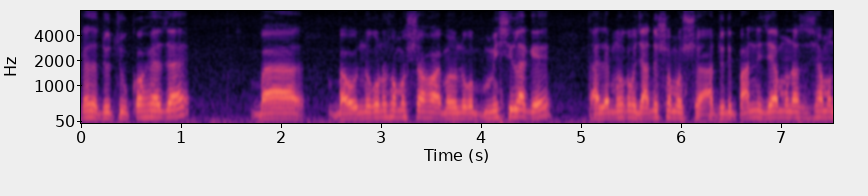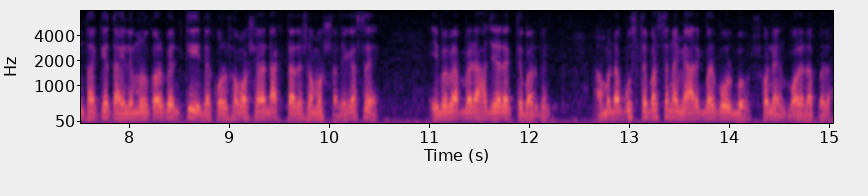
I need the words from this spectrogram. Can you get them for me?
ঠিক আছে? যদি চুকা হয়ে যায় বা বা অন্য কোনো সমস্যা হয় মানে অন্য কোনো মিষ্টি লাগে তাহলে মনে করবেন যাদের সমস্যা। আর যদি পানি যেমন আছে সেমন থাকে তাহলে মনে করবেন কি এটা কোনো সমস্যা না ডাক্তারের সমস্যা ঠিক আছে? এইভাবে আপনারা হাজিরা রাখতে পারবেন। আমরা বুঝতে পারছেন আমি আরেকবার বলব। শোনেন বলেন আপনারা।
